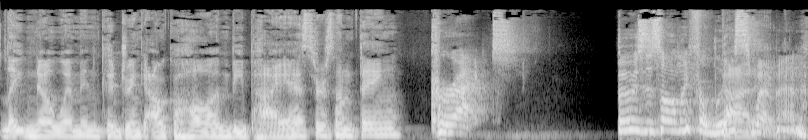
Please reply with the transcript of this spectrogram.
like no women could drink alcohol and be pious or something? Correct. Booze is only for loose women.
